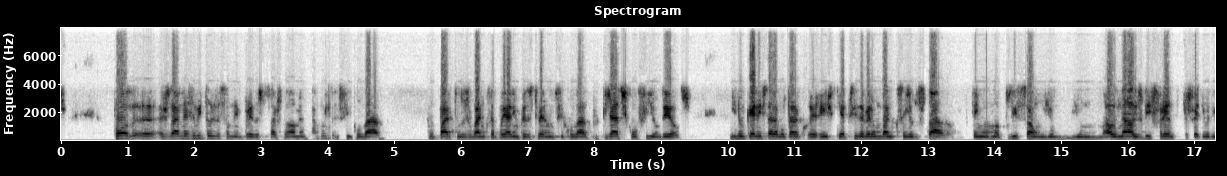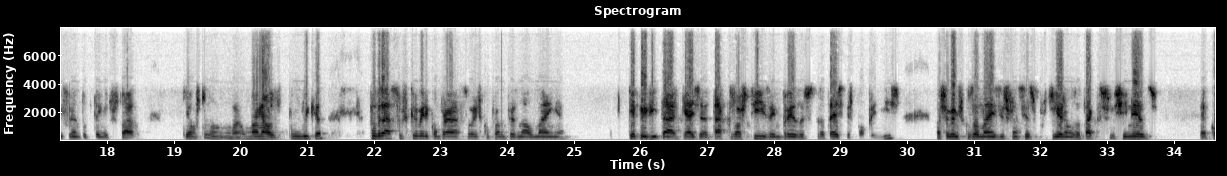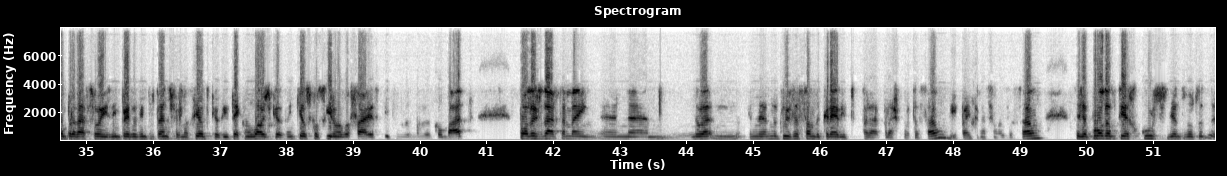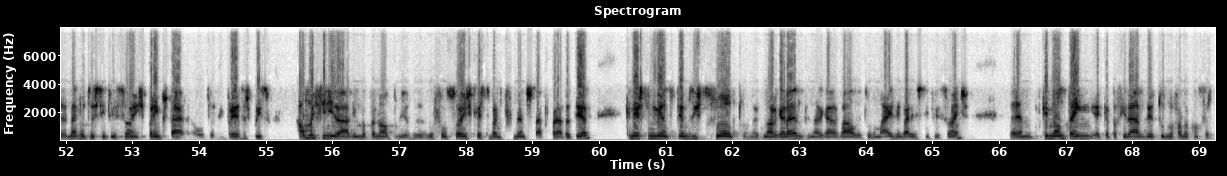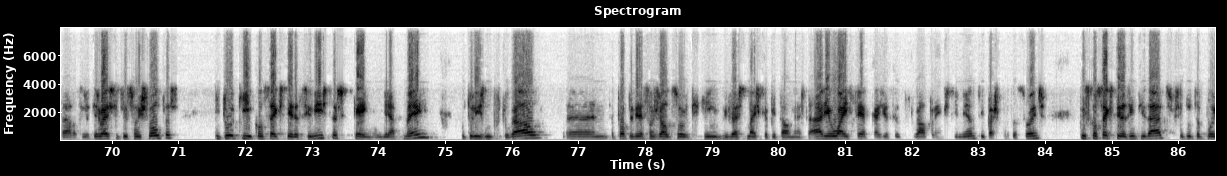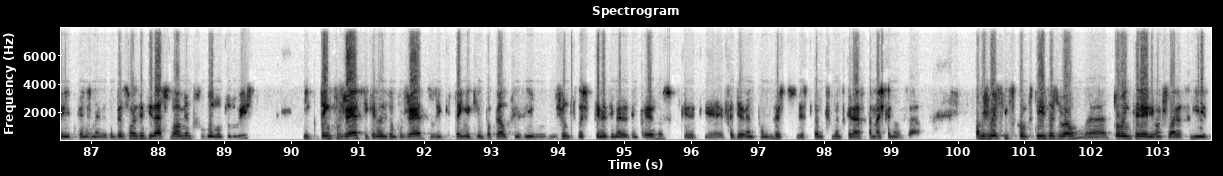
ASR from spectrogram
pode uh, ajudar na revitalização de empresas, que sabes que normalmente há muita dificuldade por parte dos bancos apoiar empresas que tiveram dificuldade porque já desconfiam deles e não querem estar a voltar a correr risco. É preciso haver um banco que seja do Estado, que tenha uma posição e, um, e uma análise diferente, perspectiva diferente do que tenha do Estado, que é um, uma, uma, análise pública. Poderá subscrever e comprar ações, conforme fez na Alemanha, que é para evitar que haja ataques hostis a empresas estratégicas para o país. Nós sabemos que os alemães e os franceses protegeram os ataques chineses a compra de ações de empresas importantes, farmacêuticas e tecnológicas, em que eles conseguiram abafar esse tipo de combate. Pode ajudar também uh, na, na, na, utilização de crédito para, para a exportação e para a internacionalização, ou seja, pode obter recursos dentro de, outra, de outras instituições para emprestar a outras empresas, por isso há uma infinidade e uma panóplia de, de funções que este Banco de Fomento está preparado a ter, que neste momento temos isto solto na Norgarante, na Argarval e tudo mais, em várias instituições, um, que não têm a capacidade de ver tudo de uma forma concertada. Ou seja, ter várias instituições soltas e tu aqui consegues ter acionistas, quem? O IAPMEI, o Turismo de Portugal, um, a própria Direção-Geral do Tesouro, que investe mais capital nesta área, o AICEP, que é a Agência de Portugal para Investimento e para Exportações, por isso consegues ter as entidades, o Instituto de Apoio e Pequenas e Médias Empresas, são as entidades que normalmente regulam tudo isto e que têm projetos e que analisam projetos e que têm aqui um papel decisivo junto das pequenas e médias empresas, que, que é efetivamente onde este, este plano de fomento calhar está mais canalizado. Vamos ver se isso se concretiza, João. Uh, estou em querer e vamos falar a seguir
